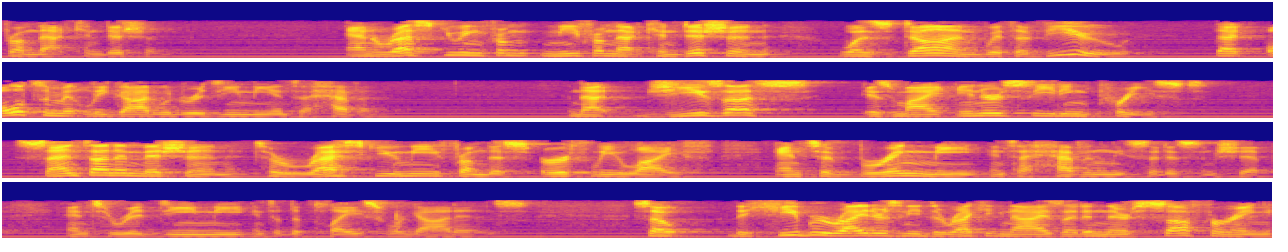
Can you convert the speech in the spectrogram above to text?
from that condition and rescuing from me from that condition was done with a view that ultimately God would redeem me into heaven. And that Jesus is my interceding priest, sent on a mission to rescue me from this earthly life and to bring me into heavenly citizenship and to redeem me into the place where God is. So the Hebrew writers need to recognize that in their suffering,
